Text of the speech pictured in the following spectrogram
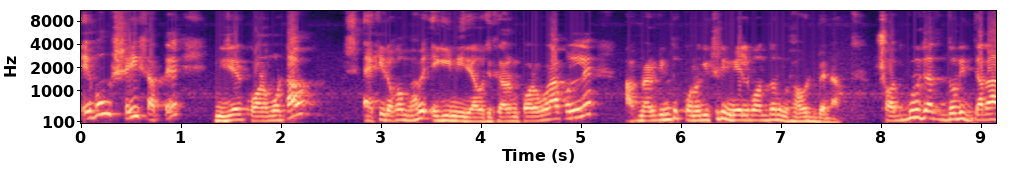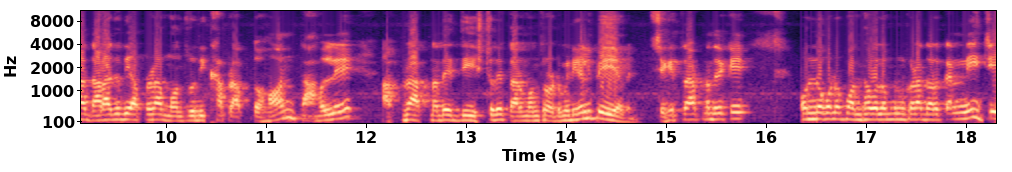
এবং সেই সাথে নিজের কর্মটাও একই রকম ভাবে এগিয়ে নিয়ে যাওয়া উচিত। কারণ কর্ম না করলে আপনার কিন্তু কোনো কিছুরই মেলবন্ধন ঘটবে না। সদ্গুরু যারা, দ্বারা যদি আপনারা মন্ত্র দীক্ষা প্রাপ্ত হন, তাহলে আপনারা আপনাদের যে ইষ্টদেব, তার মন্ত্র অটোমেটিক্যালি পেয়ে যাবেন। সেক্ষেত্রে আপনাদেরকে অন্য কোনো পন্থা অবলম্বন করা দরকার নেই। যে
